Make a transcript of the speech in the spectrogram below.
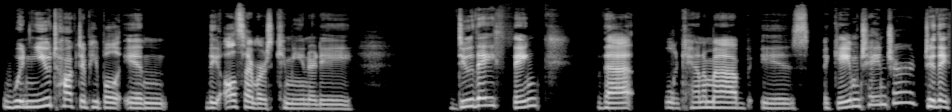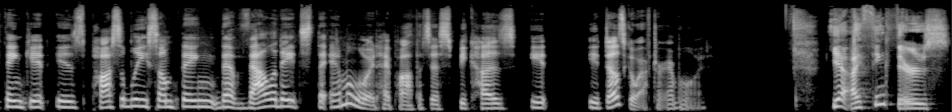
when you talk to people in the Alzheimer's community, do they think that lecanemab is a game changer? Do they think it is possibly something that validates the amyloid hypothesis because it it does go after amyloid? Yeah, I think there's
